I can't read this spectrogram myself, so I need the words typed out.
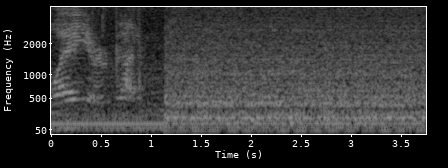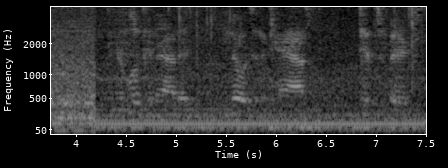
away or not. You're looking at it, you know it's in a cast, gets fixed.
